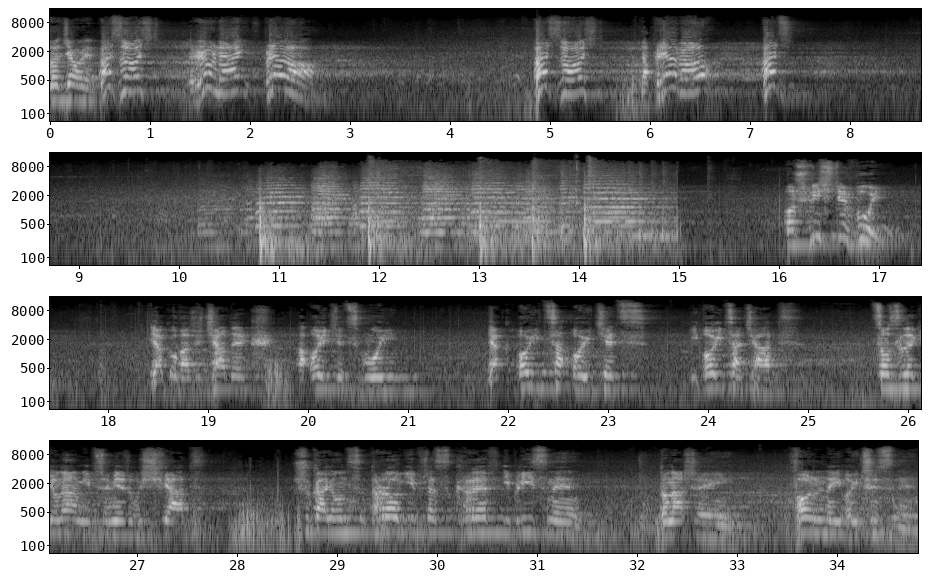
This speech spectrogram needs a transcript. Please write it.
Pododdziały. Baczność, runaj w prawo! Baczność, na prawo, bacz! Poszliście w bój, jako wasz dziadek, a ojciec mój, jak ojca ojciec i ojca dziad, co z legionami przemierzył świat, szukając drogi przez krew i blizny do naszej wolnej ojczyzny.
